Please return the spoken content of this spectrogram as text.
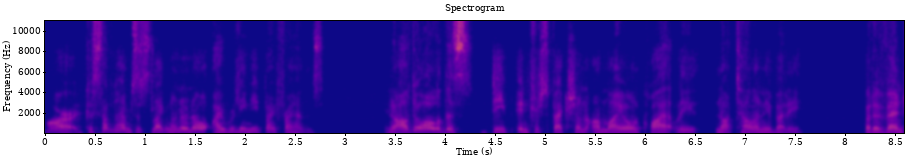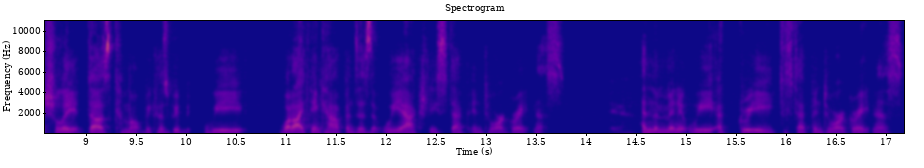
hard because sometimes it's like, no, no, no, I really need my friends you know, I'll do all of this deep introspection on my own quietly, not tell anybody. But eventually it does come out because we we what I think happens is that we actually step into our greatness. Yeah. And the minute we agree to step into our greatness,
